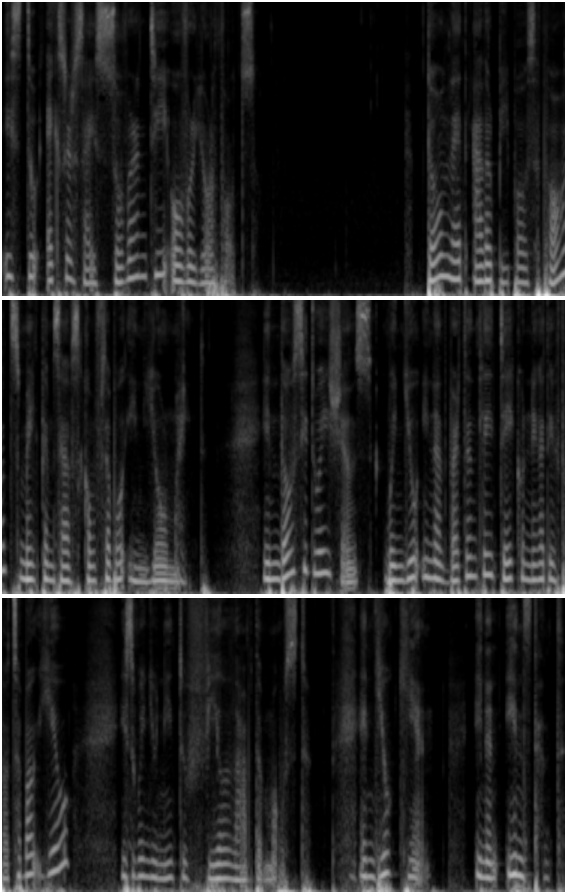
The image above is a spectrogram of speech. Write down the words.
is to exercise sovereignty over your thoughts. Don't let other people's thoughts make themselves comfortable in your mind. In those situations, when you inadvertently take on negative thoughts about you, is when you need to feel loved the most. And you can, in an instant,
